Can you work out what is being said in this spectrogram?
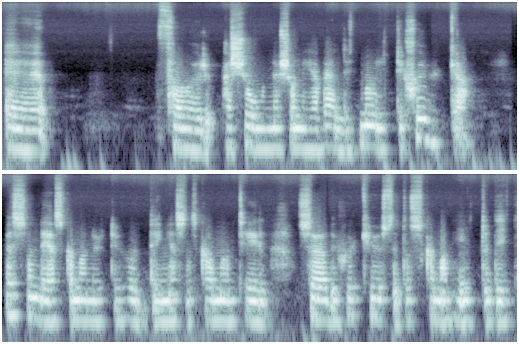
eh, för personer som är väldigt multisjuka som det ska man ut till Huddinge, sen ska man till Södersjukhuset och så ska man hit och dit.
